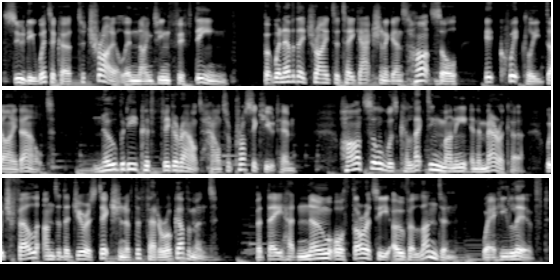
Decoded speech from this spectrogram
Sudie Whitaker, to trial in 1915. But whenever they tried to take action against Hartzell, it quickly died out. Nobody could figure out how to prosecute him. Hartzell was collecting money in America, which fell under the jurisdiction of the federal government. But they had no authority over London, where he lived.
